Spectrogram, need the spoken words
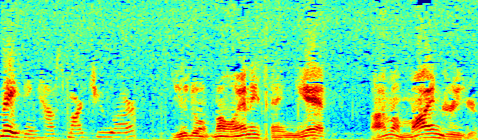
Amazing how smart you are. You don't know anything yet. I'm a mind reader.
